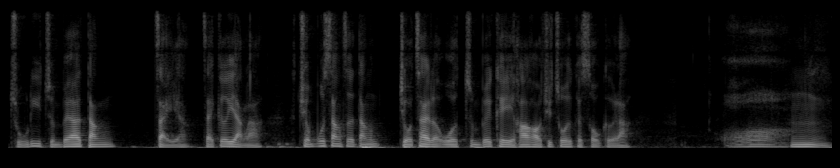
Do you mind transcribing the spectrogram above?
主力准备要当宰羊、宰割羊啦，全部上车当韭菜了，我准备可以好好去做一个收割啦。哦，嗯，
